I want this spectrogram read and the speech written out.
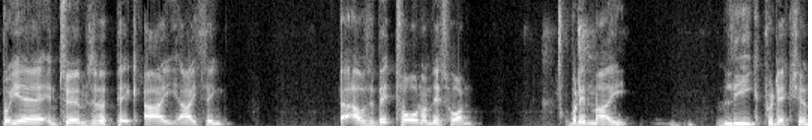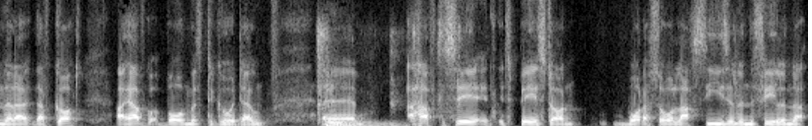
but yeah, in terms of a pick, I I think I was a bit torn on this one, but in my league prediction that I, have got, I have got Bournemouth to go down. Um, I have to say it, it's based on what I saw last season and the feeling that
